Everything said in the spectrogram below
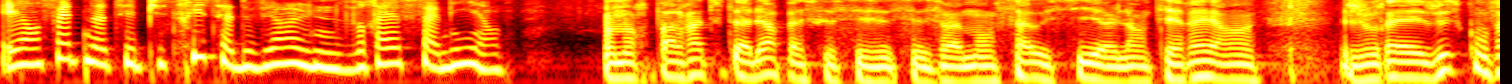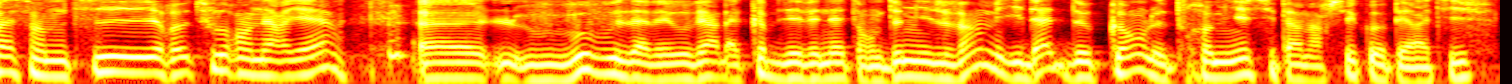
Et en fait, notre épicerie, ça devient une vraie famille. hein. On en reparlera tout à l'heure parce que c'est vraiment ça aussi euh, l'intérêt. hein. Je voudrais juste qu'on fasse un petit retour en arrière. Euh, vous, vous avez ouvert la COP des Vénètes en 2020, mais il date de quand le premier supermarché coopératif?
